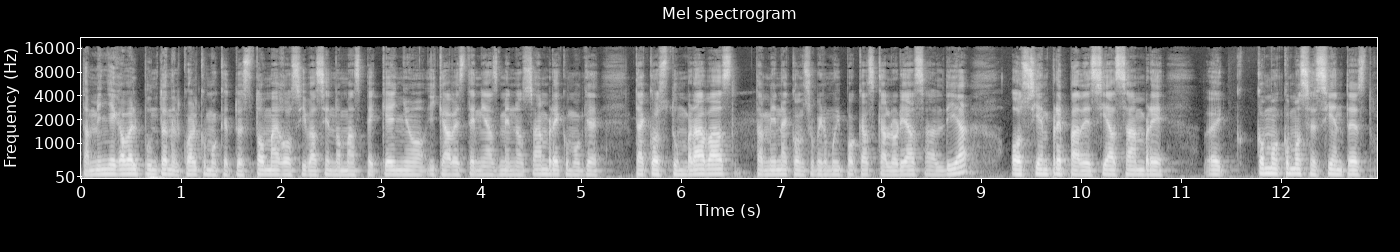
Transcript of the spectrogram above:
también llegaba el punto en el cual como que tu estómago se iba haciendo más pequeño y cada vez tenías menos hambre, como que te acostumbrabas también a consumir muy pocas calorías al día o siempre padecías hambre. Eh, ¿cómo, ¿Cómo se siente esto?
